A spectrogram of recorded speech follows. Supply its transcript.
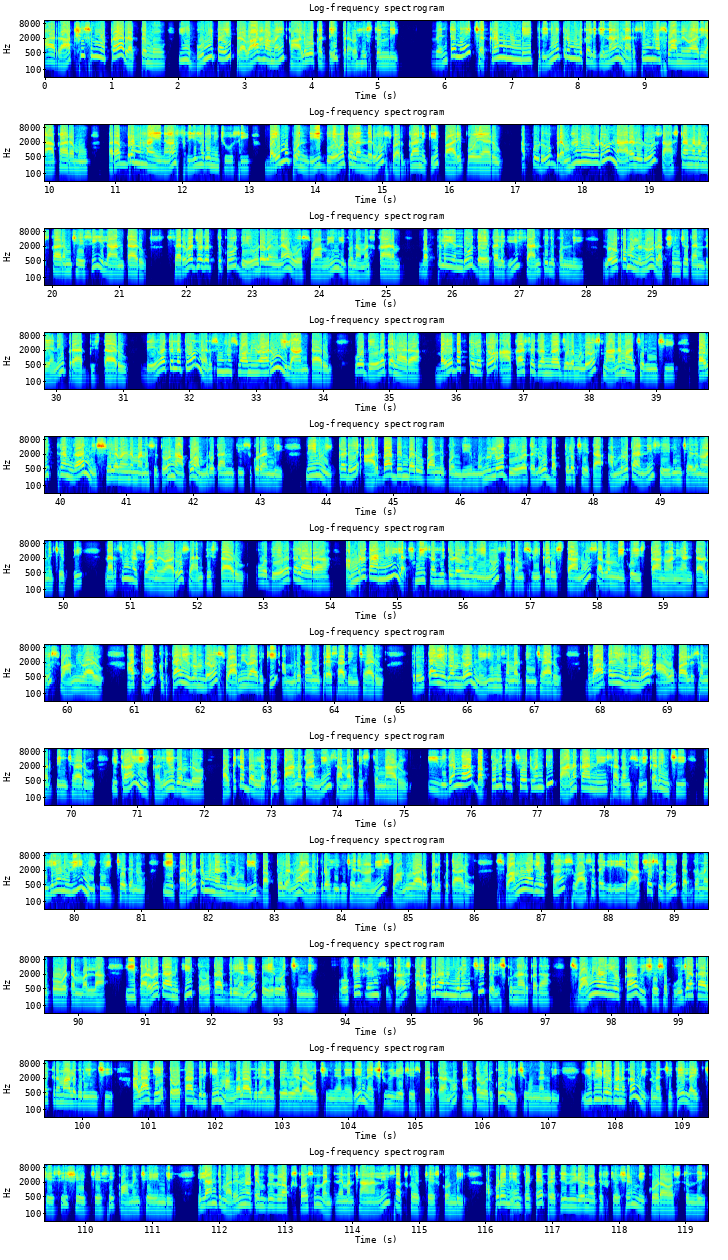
ఆ రాక్షసుని యొక్క రక్తము ఈ భూమిపై ప్రవాహమై కాలువ కట్టి ప్రవహిస్తుంది. వెంటనే చక్రము నుండి త్రినేత్రములు కలిగిన నరసింహస్వామివారి ఆకారము పరబ్రహ్మ అయిన శ్రీహరిని చూసి భయము పొంది దేవతలందరూ స్వర్గానికి పారిపోయారు. అప్పుడు బ్రహ్మదేవుడు నారదుడు సాష్టాంగ నమస్కారం చేసి ఇలా అంటారు. సర్వ జగత్తుకు దేవుడవైన ఓ స్వామి నీకు నమస్కారం. భక్తుల యందు దయ కలిగి శాంతిని పొంది లోకములను రక్షించు తండ్రి అని ప్రార్థిస్తారు. దేవతలతో నరసింహస్వామి వారు ఇలా అంటారు. ఓ దేవతలారా భయభక్తులతో ఆకాశగంగా జలములో స్నానమాచరించి పవిత్రంగా నిశ్చలమైన మనసుతో నాకు అమృతాన్ని తీసుకురండి. నేను ఇక్కడే ఆర్బాబింబ రూపాన్ని పొంది మునులు దేవతలు భక్తుల చేత అమృతాన్ని సేవించదను అని చెప్పి నరసింహస్వామి వారు శాంతిస్తారు. ఓ దేవతలారా అమృతాన్ని లక్ష్మీ సహితుడైన నేను సగం స్వీకరిస్తాను సగం మీకు ఇస్తాను అని అంటాడు స్వామివారు. అట్లా కృతాయుగంలో స్వామివారికి అమృతాన్ని ప్రసాదించారు. త్రేతాయుగంలో నెయ్యిని సమర్పించారు. ద్వాపర యుగంలో ఆవు పాలు సమర్పించారు. ఇక ఈ కలియుగంలో పటిక బెల్లపు పానకాన్ని సమర్పిస్తున్నారు. ఈ విధంగా భక్తులు తెచ్చేటువంటి పానకాన్ని సగం స్వీకరించి మిగిలినవి మీకు ఇచ్చేదను. ఈ పర్వతమునందు ఉండి భక్తులను అనుగ్రహించెదను అని స్వామివారు పలుకుతారు. స్వామివారి యొక్క శ్వాస తగిలి రాక్షసుడు దగ్గమైపోవటం వల్ల ఈ పర్వతానికి తోతాద్రి అనే పేరు వచ్చింది. ఓకే ఫ్రెండ్స్ ఇక స్థల పురాణం గురించి తెలుసుకున్నారు కదా. స్వామివారి యొక్క విశేష పూజా కార్యక్రమాల గురించి. అలాగే తోతాద్రికి మంగళాద్రి అనే పేరు ఎలా వచ్చింది అనేది నెక్స్ట్ వీడియో చేసి పెడతాను. అంతవరకు వేచి ఉండండి. ఈ వీడియో కనుక మీకు నచ్చితే లైక్ చేసి షేర్ చేసి కామెంట్ చేయండి. ఇలాంటి మరెన్నో టెంపుల్ బ్లాగ్స్ కోసం వెంటనే మన ఛానల్ని సబ్స్క్రైబ్ చేసుకోండి. అప్పుడే నేను పెట్టే ప్రతి వీడియో నోటిఫికేషన్ మీకు కూడా వస్తుంది.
